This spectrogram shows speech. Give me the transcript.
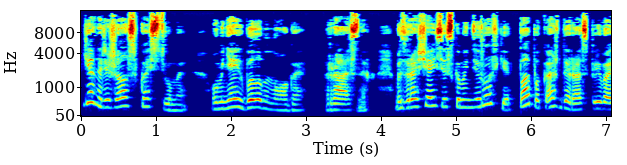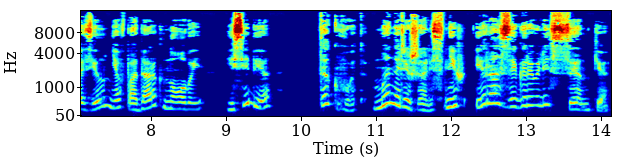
Я наряжалась в костюмы. У меня их было много, разных. Возвращаясь из командировки, папа каждый раз привозил мне в подарок новый. И себе. Так вот, мы наряжались в них и разыгрывали сценки.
